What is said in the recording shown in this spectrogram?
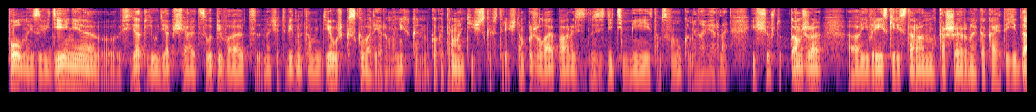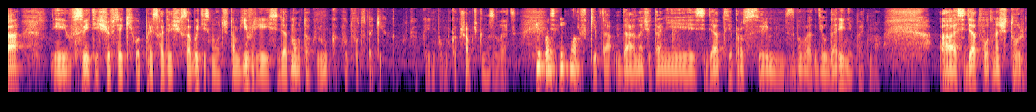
полное заведение, сидят люди, общаются, выпивают, значит, видно там девушка с кавалером, у них ну, какая-то романтическая встреча, там пожилая пара с, с детьми, там с внуками, наверное, еще что-то. Там же э, еврейский ресторан, кошерная какая-то еда, и в свете еще всяких вот происходящих событий смотришь, там евреи сидят, ну, так, ну, как вот, вот в таких я не помню, как шапочка называется. Кипа. В кип, да. да, значит, они сидят, я просто все время забываю, где ударение, поэтому а, сидят вот, значит, тоже,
